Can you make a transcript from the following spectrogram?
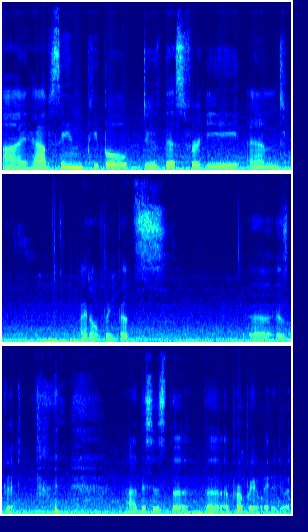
I have seen people do this for E and I don't think that's uh, as good. uh, this is the, the appropriate way to do it.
